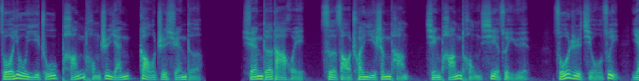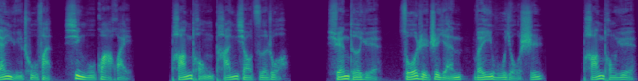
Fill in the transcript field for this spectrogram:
左右以逐庞统之言告知玄德。玄德大悔，自早穿衣升堂，请庞统谢罪曰：“昨日酒醉，言语触犯，幸勿挂怀。”庞统谈笑自若。玄德曰：“昨日之言，唯吾有失。”庞统曰：“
